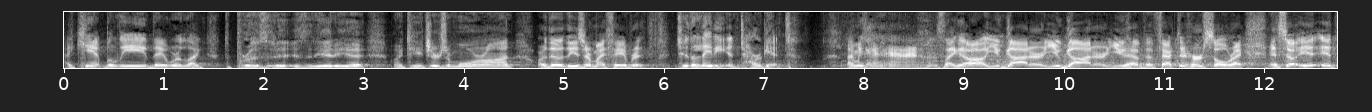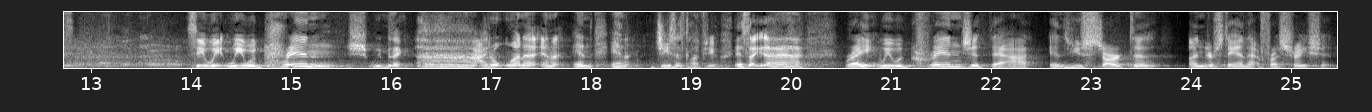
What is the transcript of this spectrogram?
I can't believe they were like, the president is an idiot. My teacher's a moron. Or these are my favorite. To the lady in Target. I mean, it's like, oh, you got her. You got her. You have affected her soul, right? And so it, it's, See, we, we would cringe. We'd be like, ah, I don't want to, and, and, and Jesus loves you. It's like, ah, right? We would cringe at that, and you start to understand that frustration.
